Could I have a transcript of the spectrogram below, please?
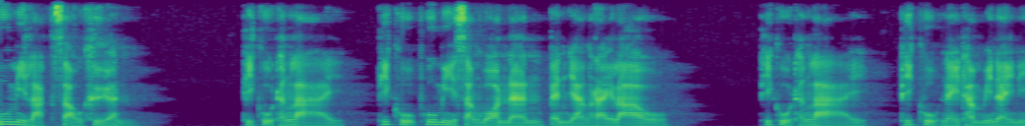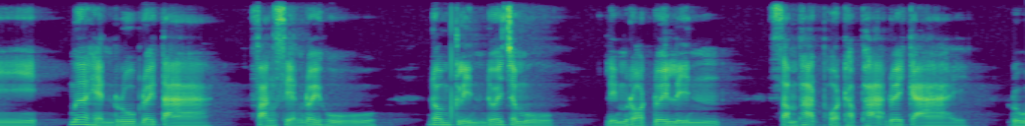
ู้มีหลักเสาเขื่อนภิกุทั้งหลายภิกุผู้มีสังวรนั้นเป็นอย่างไรเล่าภิกุทั้งหลายภิกุในธรรมวินัยนี้ เมื่อเห็นรูปด้วยตา ฟังเสียงด้วยหู ดมกลิ่นด้วยจมูก ลิ้มรสด้วยลิ้น สัมผัสโผฏฐพะด้วยกาย รู้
